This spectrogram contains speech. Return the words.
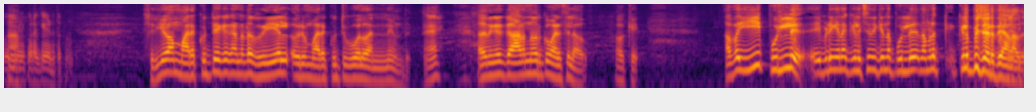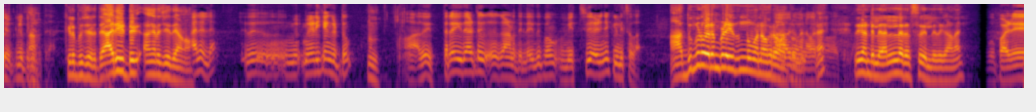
ഒരു മണിക്കൂറൊക്കെ എടുത്തിട്ടുണ്ട്. ശരിക്കും ആ മരക്കുറ്റിയൊക്കെ കണ്ടിട്ട് റിയൽ ഒരു മരക്കുറ്റി പോലെ തന്നെയുണ്ട്. ഏ? അത് നിങ്ങൾക്ക് കാണുന്നവർക്ക് മനസ്സിലാവും. ഓക്കെ അപ്പൊ ഈ പുല്ല് ഇവിടെ ഇങ്ങനെ കിളിച്ചു നിൽക്കുന്ന പുല്ല് നമ്മൾ കിളിപ്പിച്ചെടുത്തതാണോ അത്? കിളിപ്പിച്ചെടുത്ത കിളിപ്പിച്ചെടുത്ത് അരിയിട്ട് അങ്ങനെ ചെയ്തതാണോ? അല്ലല്ല ഇത് മേടിക്കാൻ കിട്ടും. അത് ഇത്ര ഇതായിട്ട് കാണത്തില്ല. ഇതിപ്പം വെച്ച് കഴിഞ്ഞ് കിളിച്ചതാ. അതും കൂടെ വരുമ്പോഴേ ഇതൊന്നും മനോഹരമാണ്. ഇത് കണ്ടില്ലേ? നല്ല രസമില്ലേ ഇത് കാണാൻ? പഴയ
